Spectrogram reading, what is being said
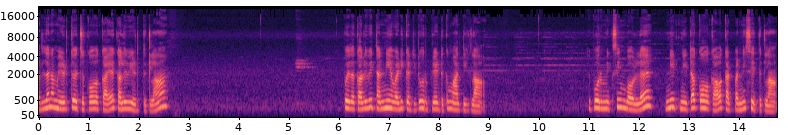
அதில் நம்ம எடுத்து வச்ச கோவக்காயை கழுவி எடுத்துக்கலாம். இப்போ இதை கழுவி தண்ணியை வடிகட்டிட்டு ஒரு பிளேட்டுக்கு மாற்றிக்கலாம் இப்போ ஒரு மிக்சிங் பவுலில் நீட் நீட்டாக கோவக்காவை கட் பண்ணி சேர்த்துக்கலாம்.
